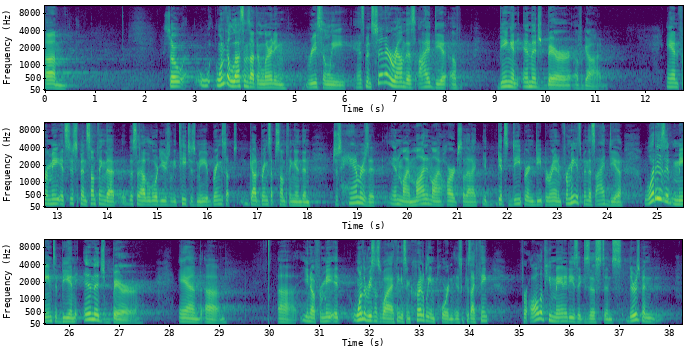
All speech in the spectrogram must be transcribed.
Um, so, w- one of the lessons I've been learning recently has been centered around this idea of being an image bearer of God. And for me, it's just been something that this is how the Lord usually teaches me. It brings up, God brings up something and then just hammers it in my mind and my heart so that I, it gets deeper and deeper in. And for me, it's been this idea what does it mean to be an image bearer? And, um, uh, you know, for me, it, one of the reasons why I think it's incredibly important is because I think for all of humanity's existence, there's been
